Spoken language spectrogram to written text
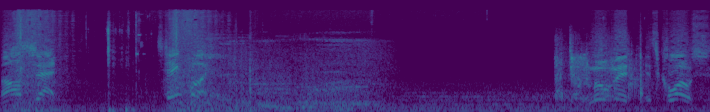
All set. Staying put. Movement. It's close.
